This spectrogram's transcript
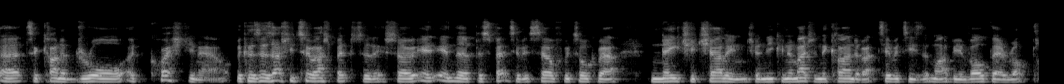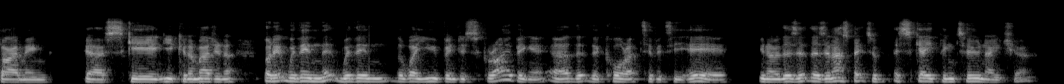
uh, to kind of draw a question out because there's actually two aspects to this. So in, in the perspective itself, we talk about nature challenge, and you can imagine the kind of activities that might be involved there: rock climbing, yeah, skiing. You can imagine it, but it, within the, within the way you've been describing it, uh, the, the core activity here, you know, there's a, there's an aspect of escaping to nature,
